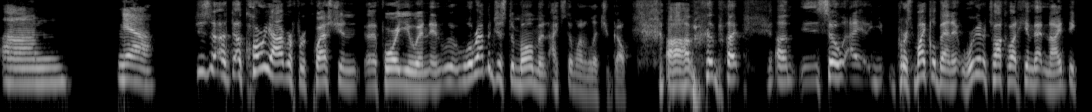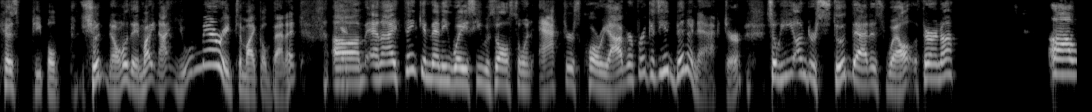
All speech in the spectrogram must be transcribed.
Um, yeah. Just a, a, choreographer question uh, for you, and, and we'll wrap in just a moment. I still want to let you go. Um, but um, so, I, of course, Michael Bennett, we're going to talk about him that night because people should know, they might not. You were married to Michael Bennett. Um, yeah. And I think in many ways he was also an actor's choreographer because he had been an actor. So he understood that as well. Fair enough? Uh,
